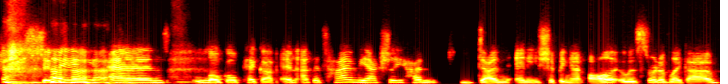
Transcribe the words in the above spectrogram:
Shipping and local pickup. And at the time we actually hadn't done any shipping at all. It was sort of like a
